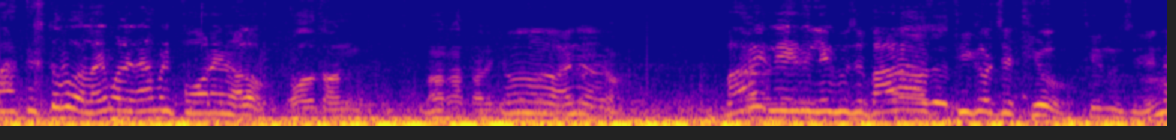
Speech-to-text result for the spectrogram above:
बा त्यस्तो भयो होला है मैले राम्ररी पढेन होला। होइन। बाह्रै लेख्नु चाहिँ बाह्र। फिगर चाहिँ थियो थिएनु चाहिँ होइन।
